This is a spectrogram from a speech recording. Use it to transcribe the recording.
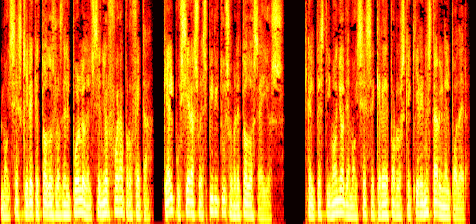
Moisés quiere que todos los del pueblo del Señor fuera profeta, que él pusiera su espíritu sobre todos ellos. Que el testimonio de Moisés se cree por los que quieren estar en el poder,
